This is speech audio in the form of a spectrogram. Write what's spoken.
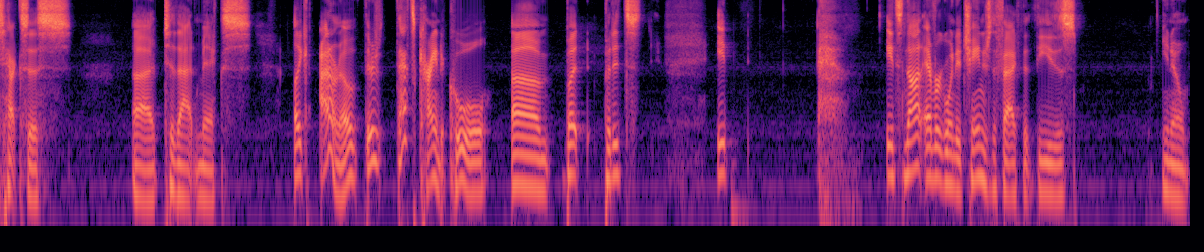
Texas uh to that mix. Like I don't know, there's that's kind of cool. Um but but it's it it's not ever going to change the fact that these you know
